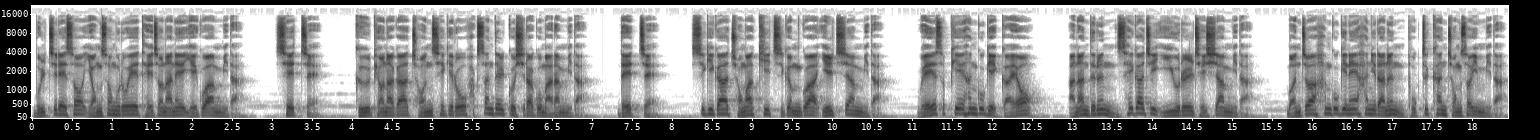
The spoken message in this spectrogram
물질에서 영성으로의 대전환을 예고합니다. 셋째, 그 변화가 전 세계로 확산될 것이라고 말합니다. 넷째, 시기가 정확히 지금과 일치합니다. 왜 서피의 한국일까요? 아난들은 세 가지 이유를 제시합니다. 먼저 한국인의 한이라는 독특한 정서입니다.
